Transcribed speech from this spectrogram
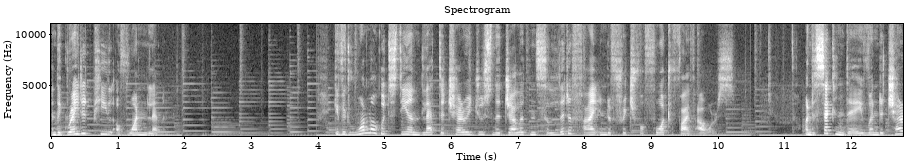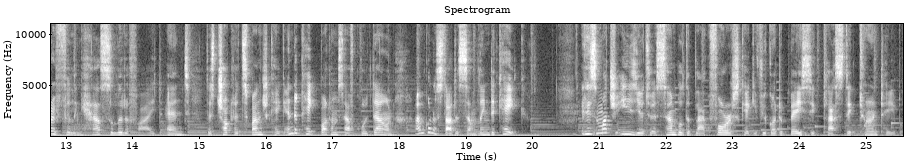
and the grated peel of 1 lemon. Give it one more good stir and let the cherry juice and the gelatin solidify in the fridge for 4 to 5 hours. On the second day, when the cherry filling has solidified and the chocolate sponge cake and the cake bottoms have cooled down, I'm gonna start assembling the cake. It is much easier to assemble the Black Forest cake if you got a basic plastic turntable.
